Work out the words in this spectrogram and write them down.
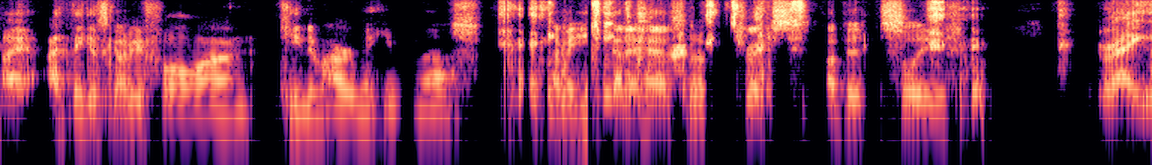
I, I think it's going to be full on Kingdom Heart Mickey Mouse. I mean, he's got to have some tricks up his sleeve. right?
